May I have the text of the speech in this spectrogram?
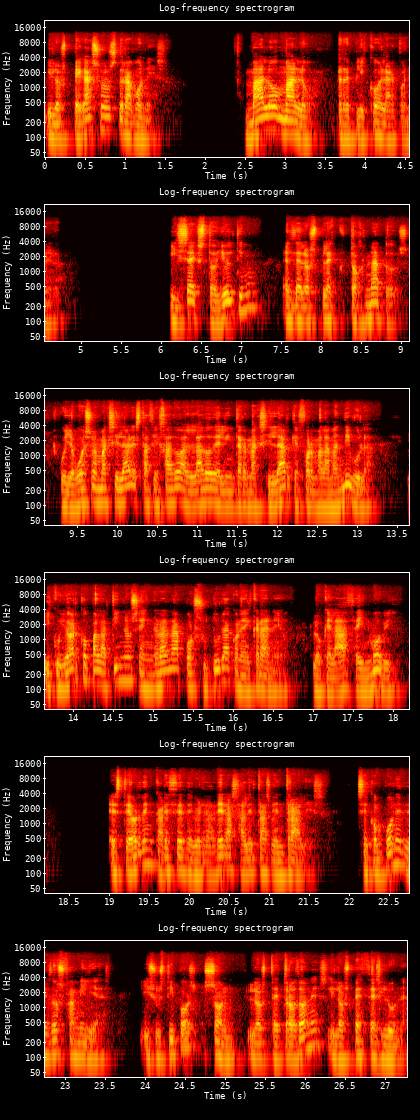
y los pegasos dragones. Malo, malo, replicó el arponero. Y sexto y último, el de los plectognatos, cuyo hueso maxilar está fijado al lado del intermaxilar que forma la mandíbula, y cuyo arco palatino se engrana por sutura con el cráneo, lo que la hace inmóvil. Este orden carece de verdaderas aletas ventrales. Se compone de dos familias, y sus tipos son los tetrodones y los peces luna.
